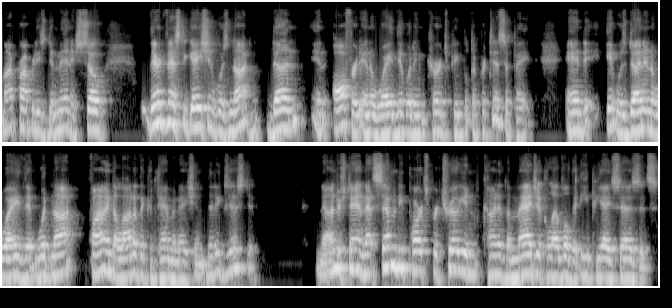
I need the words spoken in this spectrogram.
My property's diminished. So their investigation was not done and offered in a way that would encourage people to participate. And it was done in a way that would not find a lot of the contamination that existed. Now, understand that 70 parts per trillion, kind of the magic level that EPA says it's,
